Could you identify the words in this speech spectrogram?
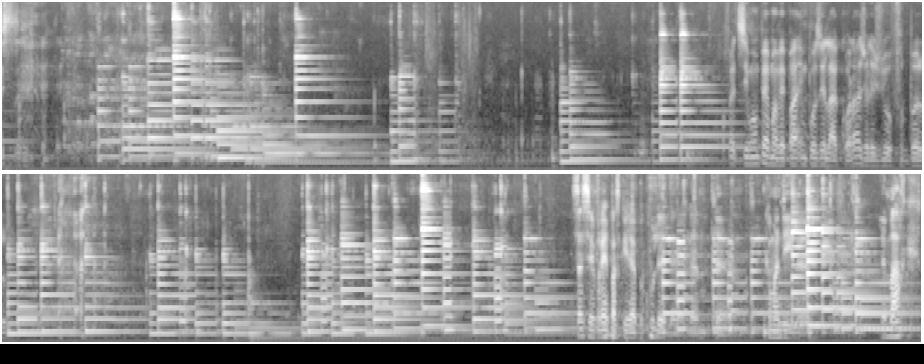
Je. En fait, si mon père m'avait pas imposé la cora, j'allais jouer au football. Ça, c'est vrai parce qu'il a beaucoup de marques. de-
